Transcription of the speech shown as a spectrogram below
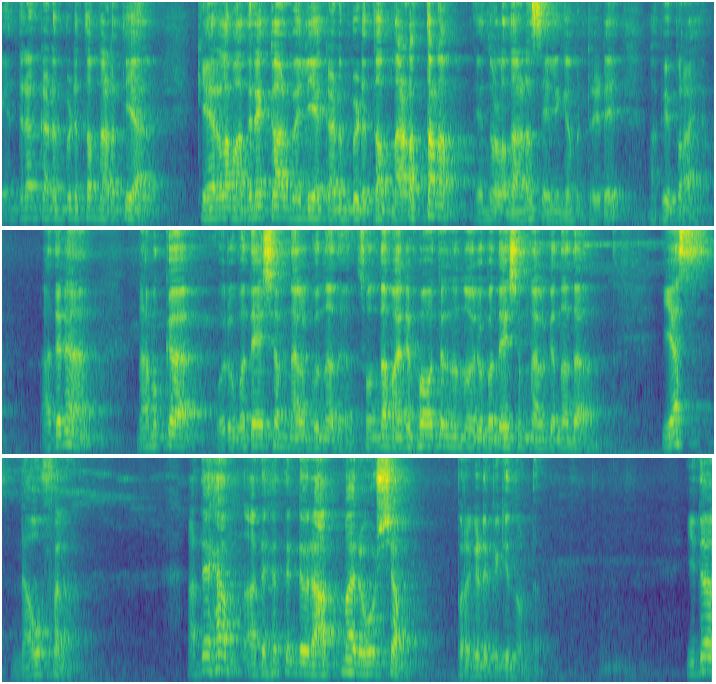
കേന്ദ്രം കടുംപിടുത്തം നടത്തിയാൽ കേരളം അതിനേക്കാൾ വലിയ കടുംപിടുത്തം നടത്തണം എന്നുള്ളതാണ് സേലിംഗ മന്ത്രിയുടെ അഭിപ്രായം. അതിന് നമുക്ക് ഒരു ഉപദേശം നൽകുന്നത് സ്വന്തം അനുഭവത്തിൽ നിന്ന് ഒരു ഉപദേശം നൽകുന്നത് എസ് നൗഫലാണ്. അദ്ദേഹം അദ്ദേഹത്തിന്റെ ഒരു ആത്മരോഷം പ്രകടിപ്പിക്കുന്നുണ്ട്. ഇത്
